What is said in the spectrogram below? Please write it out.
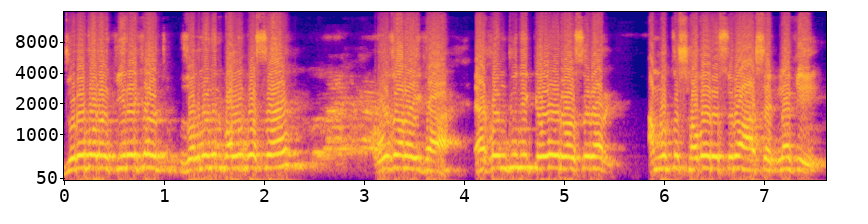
জোরে বলেন, কি রেখে জন্মদিন পালন করছে? রোজা রেখা। এখন যদি কেউ রসুলের, আমরা তো সবাই রসুলের আশেক নাকি?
